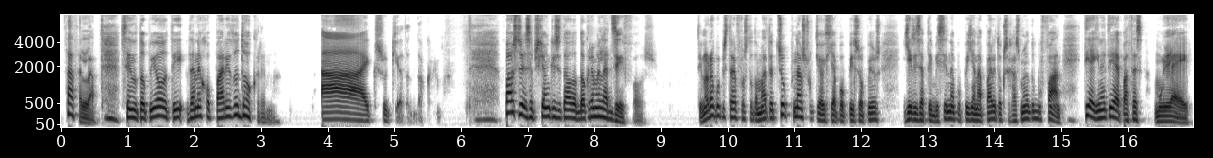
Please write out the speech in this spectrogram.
θα ήθελα. Συνειδητοποιώ ότι δεν έχω πάρει οδοντόκρεμα. Α, εξούκιο οδοντόκρεμα. Πάω στη ρεσεψιόν και ζητάω οδοντόκρεμα, αλλά τζίφο. Την ώρα που επιστρέφω στο δωμάτιο, τσουπ, να σου και όχι από πίσω, ο οποίος γύριζε από την πισίνα που πήγε να πάρει το ξεχασμένο του μπουφάν. Τι έγινε, τι έπαθες, μου λέει.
